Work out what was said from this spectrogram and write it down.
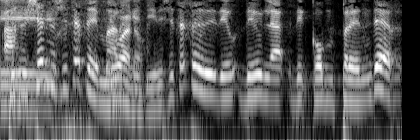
Y- Ah. Pero ya no se trata de y bueno. marketing, se trata de, de- de la- de comprender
